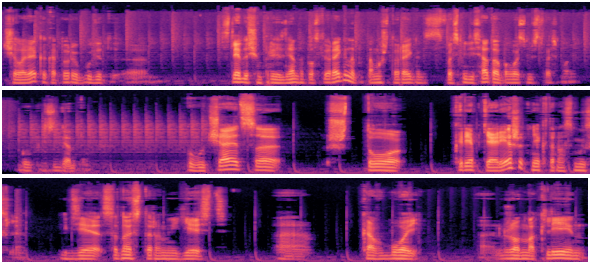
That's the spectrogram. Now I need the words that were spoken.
человека, который будет э, следующим президентом после Рейгана, потому что Рейган с 80 по 88 был президентом. Получается, что крепкий орешек в некотором смысле, где с одной стороны есть э, ковбой э, Джон Маклейн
